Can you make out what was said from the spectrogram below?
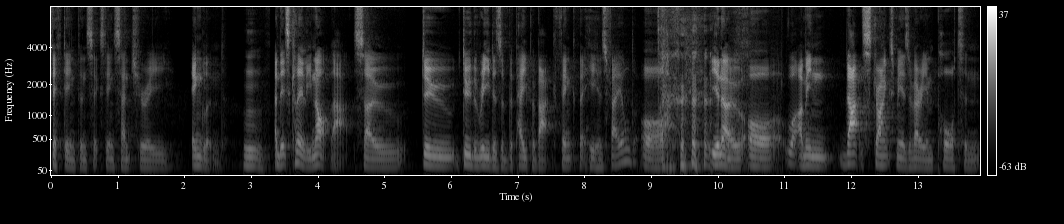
15th and 16th century England. Mm. And it's clearly not that. So do do the readers of the paperback think that he has failed or you know or well, I mean that strikes me as a very important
